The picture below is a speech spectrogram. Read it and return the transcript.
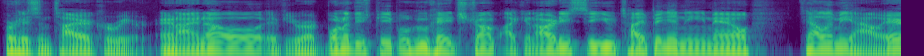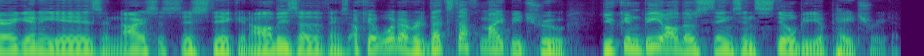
for his entire career. And I know if you're one of these people who hates Trump, I can already see you typing an email telling me how arrogant he is and narcissistic and all these other things. Okay, whatever. That stuff might be true. You can be all those things and still be a patriot.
